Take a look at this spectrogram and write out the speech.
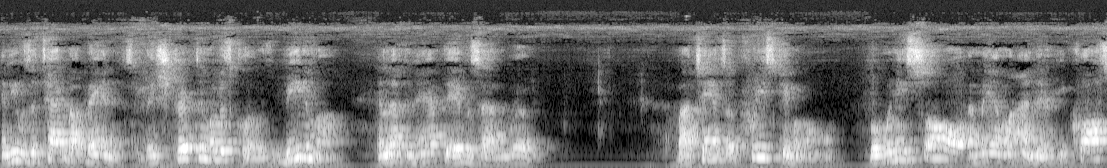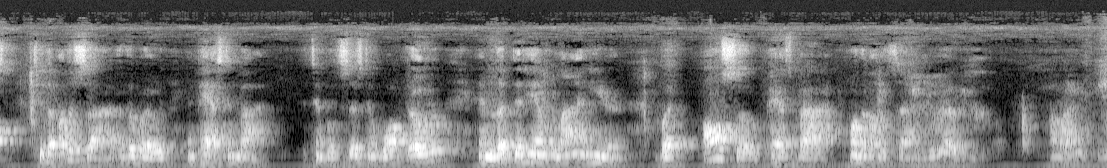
and he was attacked by bandits. They stripped him of his clothes, beat him up, and left him half dead beside the road. By chance, a priest came along, but when he saw a man lying there, he crossed to the other side of the road and passed him by. The temple assistant walked over and looked at him lying here, but also passed by on the other side of the road. All right?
